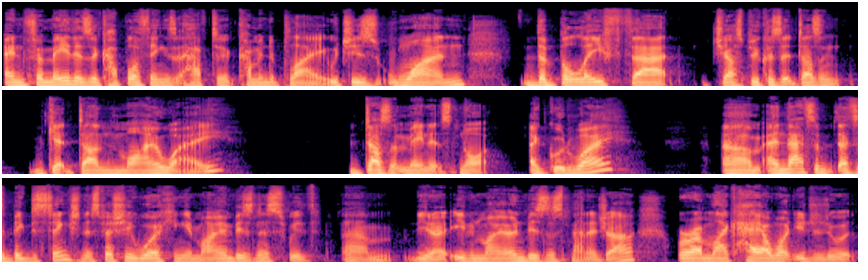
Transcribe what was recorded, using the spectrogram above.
and for me, there's a couple of things that have to come into play, which is one, the belief that just because it doesn't get done my way doesn't mean it's not a good way. Um, and that's a that's a big distinction, especially working in my own business with, um, you know, even my own business manager, where I'm like, hey, I want you to do it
